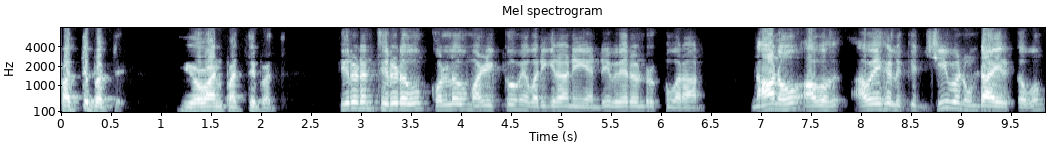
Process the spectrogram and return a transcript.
பத்து பத்து. யோவான் பத்து பத்து. திருடன் திருடவும் கொல்லவும் அழிக்கவுமே வருகிறானே அன்றி வேறொன்றுக்கும் வரான். நானோ அவ அவைகளுக்கு ஜீவன் உண்டாயிருக்கவும்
